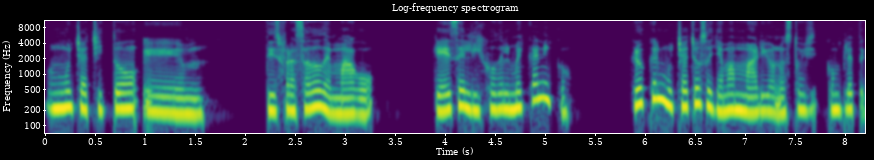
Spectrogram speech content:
un muchachito em, disfrazado de mago, que es el hijo del mecánico. Creo que el muchacho se llama Mario, no estoy completa.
